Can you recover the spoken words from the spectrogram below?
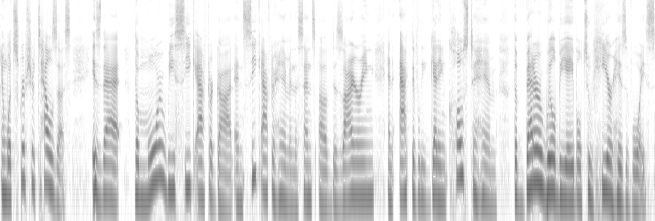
and what scripture tells us is that the more we seek after God and seek after Him in the sense of desiring and actively getting close to Him, the better we'll be able to hear His voice.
